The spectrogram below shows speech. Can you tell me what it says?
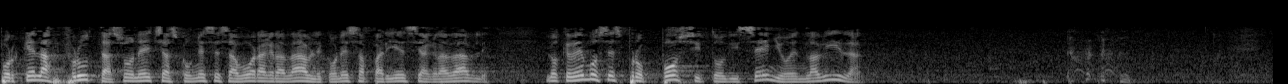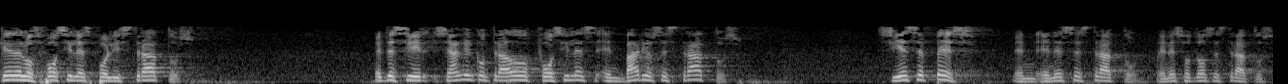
¿Por qué las frutas son hechas con ese sabor agradable, con esa apariencia agradable? Lo que vemos es propósito, diseño en la vida. ¿Qué de los fósiles polistratos? Es decir, se han encontrado fósiles en varios estratos. Si ese pez en, ese estrato, en esos dos estratos,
